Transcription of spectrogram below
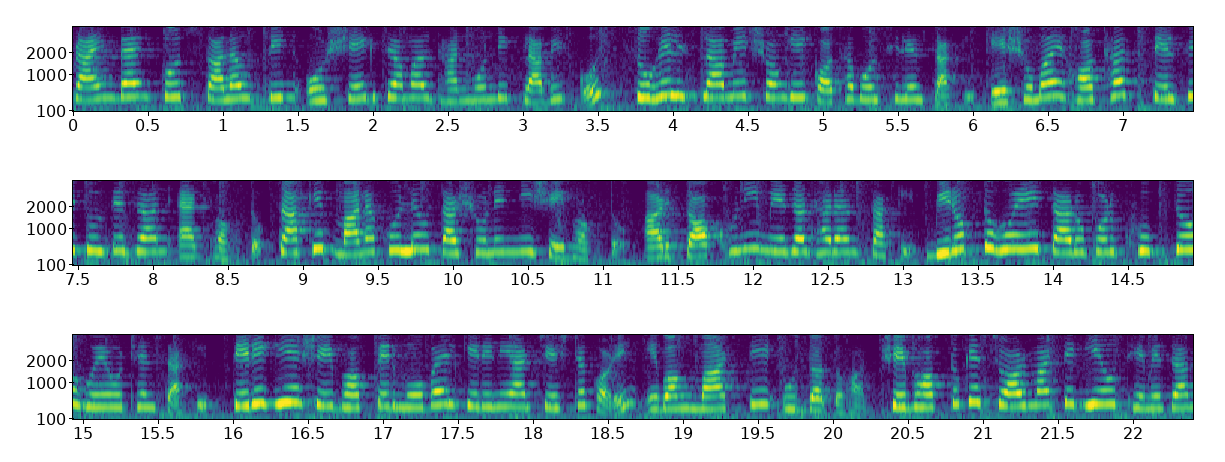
প্রাইম ব্যাংক কোচ সালাউদ্দিন ও শেখ জামাল ধানমন্ডি ক্লাবের কোচ সোহেল ইসলামের সঙ্গে কথা বলছিলেন সাকিব। এ সময় হঠাৎ সেলফি তুলতে যান এক ভক্ত। সাকিব মানা করলেও তা শোনেননি সেই ভক্ত। আর তখনই মেজাজ হারান সাকিব। বিরক্ত হয়েই তার উপর ক্ষুব্ধ হয়ে ওঠেন সাকিব। তেরে গিয়ে সেই ভক্তের মোবাইল কেড়ে নেওয়ার চেষ্টা করেন এবং মারতে উদ্যত হন। সেই ভক্তকে চর মারতে গিয়েও থেমে যান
